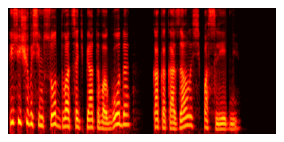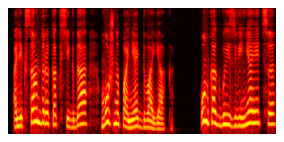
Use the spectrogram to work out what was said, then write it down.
1825 года, как оказалось, последнее. Александра, как всегда, можно понять двояко. Он как бы извиняется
